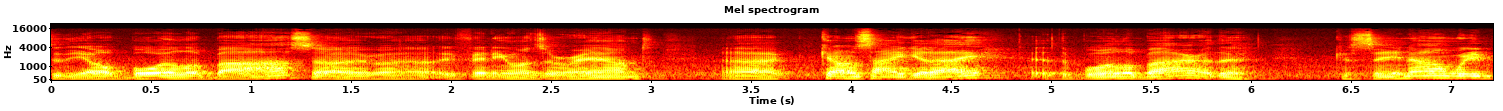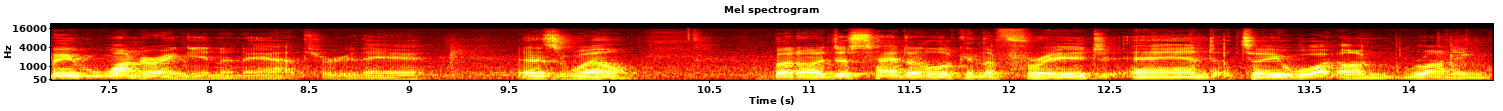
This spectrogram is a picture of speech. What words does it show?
to the old boiler bar. So uh, if anyone's around, uh, come and say g'day at the boiler bar at the casino. We'd be wandering in and out through there as well. But I just had a look in the fridge and I'll tell you what, I'm running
